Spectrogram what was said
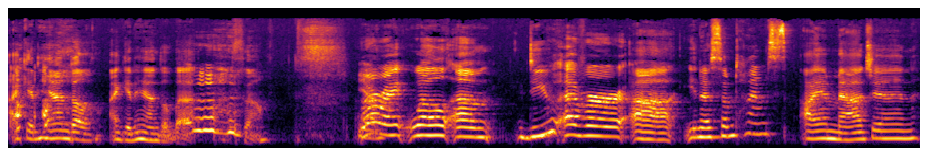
I can handle I can handle that. So Yeah. All right. Well, um, do you ever uh, you know, sometimes I imagine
